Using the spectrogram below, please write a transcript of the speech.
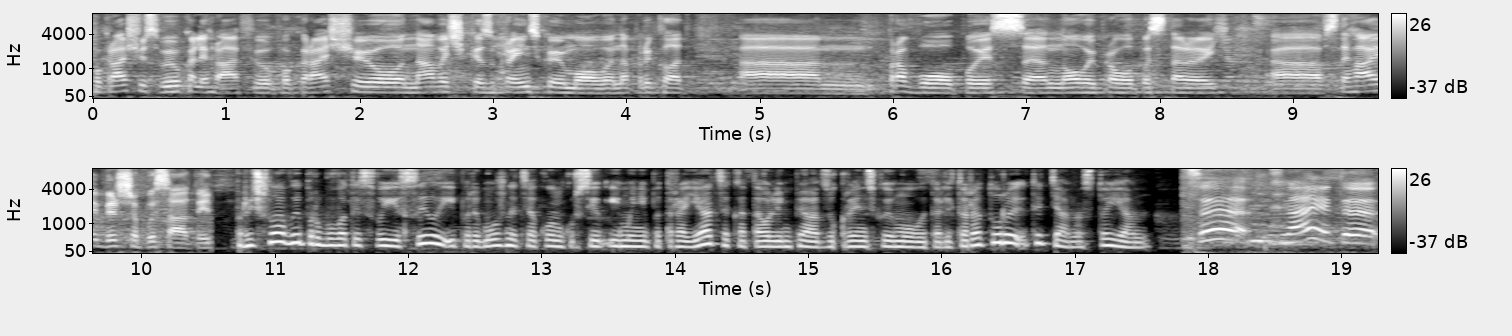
покращую свою каліграфію, покращую навички з української мови, наприклад, е, правопис, е, новий правопис старий. Встигаю більше писати. Прийшла випробувати свої сили і переможниця конкурсів імені Петра Яцика та Олімпіад з української мови та літератури Тетяна Стоян. Це знаєте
